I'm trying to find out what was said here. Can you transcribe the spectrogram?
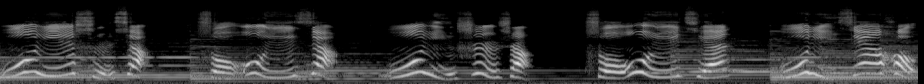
无以始下；所恶于下，无以事上；所恶于前，无以先后；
